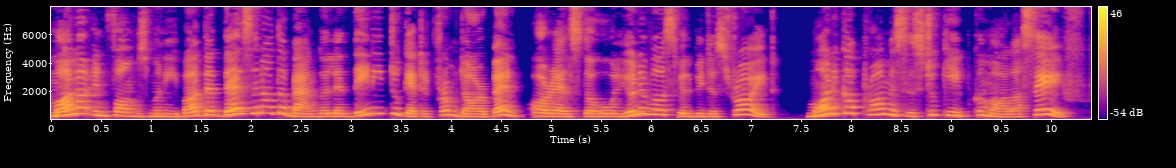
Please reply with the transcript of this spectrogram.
Kamala informs Muniba that there's another bangle and they need to get it from Dar-Benn, or else the whole universe will be destroyed. Monica promises to keep Kamala safe.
